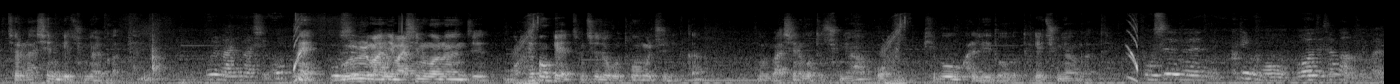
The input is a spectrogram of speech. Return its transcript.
대처를 하시는 게 중요할 것 같아요. 물 많이 마시고 네, 물 많이 마시는 거는 이제 뭐 회복에 전체적으로 도움을 주니까 물 마시는 것도 중요하고 피부 관리도 되게 중요한 것 같아요. 보습은 크림 뭐 뭐와도 상관없는가요?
